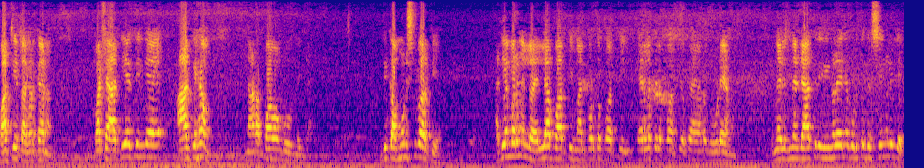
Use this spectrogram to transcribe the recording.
പാർട്ടിയെ തകർക്കാനാണ്. പക്ഷെ അദ്ദേഹത്തിന്റെ ആഗ്രഹം നടപ്പാവാൻ പോകുന്നില്ല. ഇത് കമ്മ്യൂണിസ്റ്റ് പാർട്ടിയാണ്. അദ്ദേഹം പറഞ്ഞല്ലോ എല്ലാ പാർട്ടിയും മലപ്പുറത്തെ പാർട്ടി കേരളത്തിലെ പാർട്ടിയൊക്കെ അയാളുടെ കൂടെയാണ്. എന്നാൽ ഇന്നലെ രാത്രി നിങ്ങൾ തന്നെ കൊടുത്ത ദൃശ്യങ്ങളില്ലേ?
